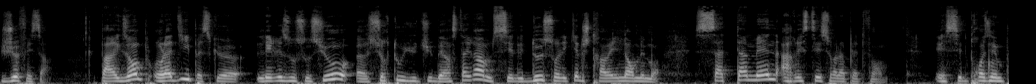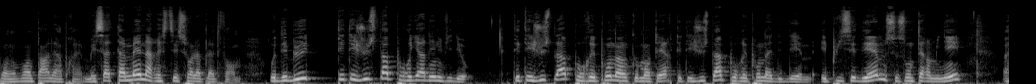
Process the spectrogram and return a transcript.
je fais ça. Par exemple, on l'a dit parce que les réseaux sociaux, euh, surtout YouTube et Instagram, c'est les deux sur lesquels je travaille énormément. Ça t'amène à rester sur la plateforme. Et c'est le troisième point, on va en parler après. Mais ça t'amène à rester sur la plateforme. Au début, t'étais juste là pour regarder une vidéo. T'étais juste là pour répondre à un commentaire, t'étais juste là pour répondre à des DM. Et puis ces DM se sont terminés euh,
